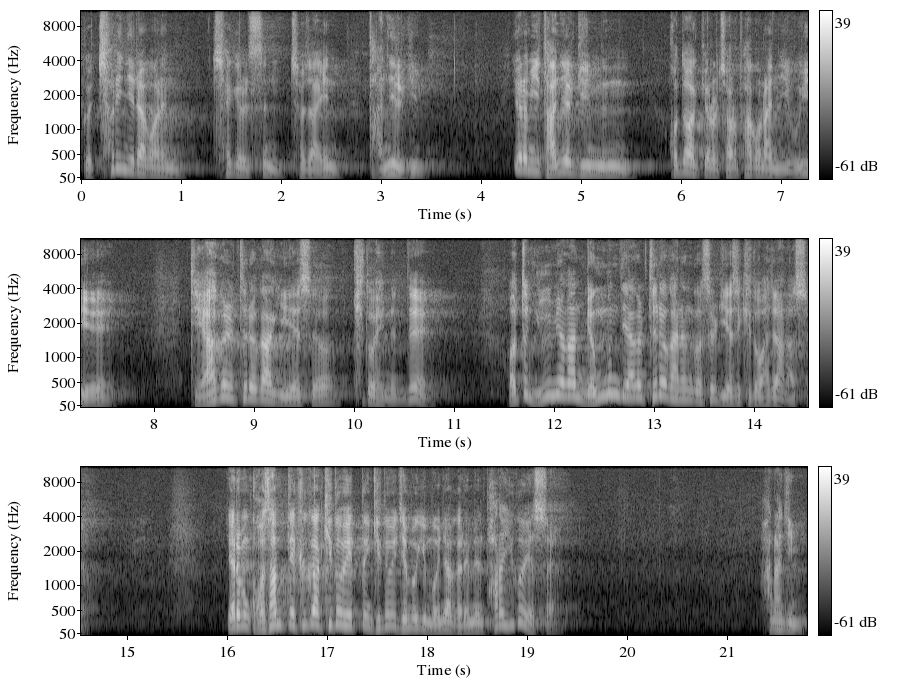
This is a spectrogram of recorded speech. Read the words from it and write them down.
그 철인이라고 하는 책을 쓴 저자인 다니엘 김. 여러분 이 다니엘 김은 고등학교를 졸업하고 난 이후에 대학을 들어가기 위해서 기도했는데 어떤 유명한 명문 대학을 들어가는 것을 위해서 기도하지 않았어요. 여러분 고3 때 그가 기도했던 기도의 제목이 뭐냐 그러면 바로 이거였어요. 하나님,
